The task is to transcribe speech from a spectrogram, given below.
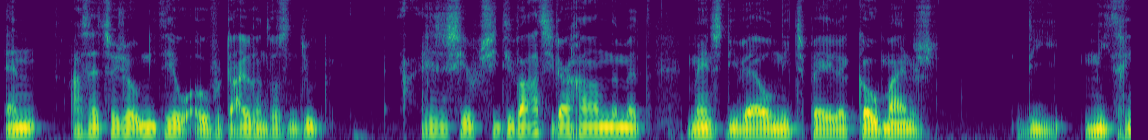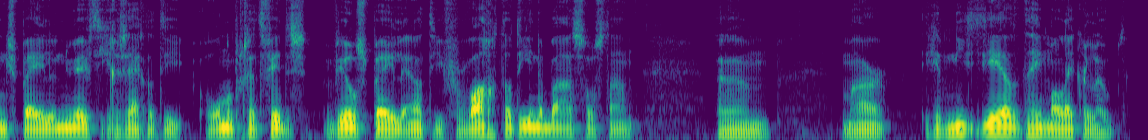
en AZ sowieso ook niet heel overtuigend. Was natuurlijk, ja, er is een situatie daar gaande met mensen die wel niet spelen, koopmijners die niet ging spelen. Nu heeft hij gezegd dat hij 100% fit is, wil spelen en dat hij verwacht dat hij in de baas zal staan. Ehm, maar ik heb niet het idee dat het helemaal lekker loopt.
